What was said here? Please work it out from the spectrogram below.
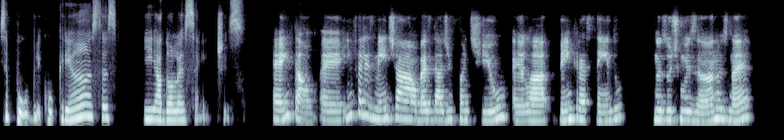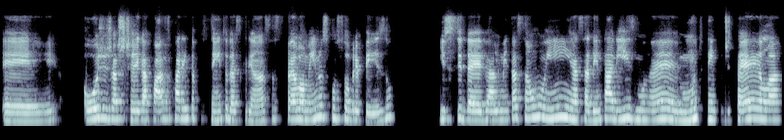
esse público, crianças e adolescentes. É, então, é, infelizmente a obesidade infantil ela vem crescendo nos últimos anos, né? É, hoje já chega a quase 40% das crianças, pelo menos com sobrepeso. Isso se deve à alimentação ruim, a sedentarismo, né? Muito tempo de tela,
